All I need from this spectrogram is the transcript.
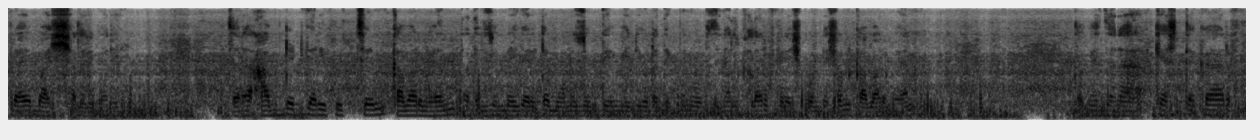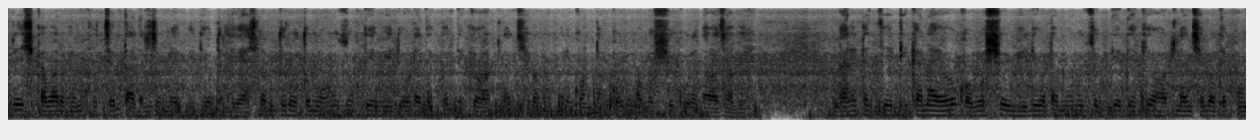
প্রায় বাইশ সালের গাড়ি। যারা আপডেট গাড়ি খুঁজছেন কাভার ভ্যান তাদের জন্য এই গাড়িটা মনোযোগ দিয়ে ভিডিওটা দেখবেন। Original colour fresh condition cover van তবে যারা ক্যাশ টাকার ফ্রেশ কাভার ভ্যান খুঁজছেন, তাদের জন্য এই ভিডিওটা নিয়ে আসলাম। দ্রুত মনোযোগ দিয়ে ভিডিওটা দেখবেন। দেখে হটলাইন সেবা নাম্বারে কন্ট্যাক্ট করবেন অবশ্যই করে দেওয়া যাবে। গাড়িটার যে ঠিকানায় হোক, অবশ্যই ভিডিওটা মনোযোগ দিয়ে দেখে হটলাইন সেবাতে ফোন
